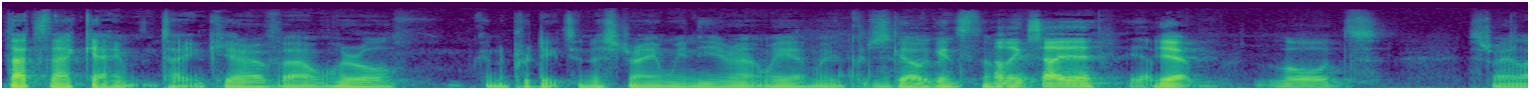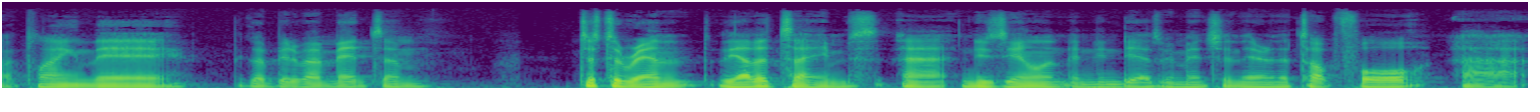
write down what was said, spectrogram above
that's that game taken care of. Uh, we're all going to predict an Australian win here, aren't we? And we couldn't go against them. I think so. Yeah. Yep. Yep. Lords, Australia like playing there. They've got a bit of momentum. Just around the other teams, uh, New Zealand and India, as we mentioned, they're in the top four. Uh,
